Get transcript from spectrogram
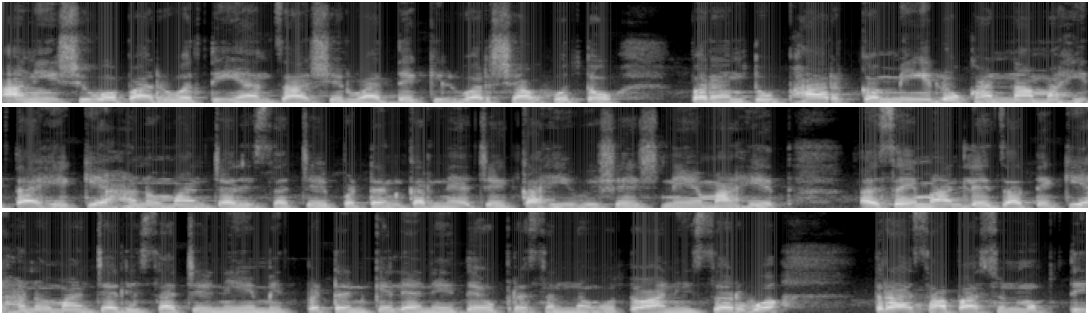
आणि शिवपार्वती यांचा आशीर्वाद देखील वर्षाव होतो. परंतु फार कमी लोकांना माहीत आहे की हनुमान चालिसाचे पठण करण्याचे काही विशेष नियम आहेत. असे मानले जाते की हनुमान चालिसाचे नियमित पठण केल्याने देव प्रसन्न होतो आणि सर्व त्रासापासून मुक्ती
